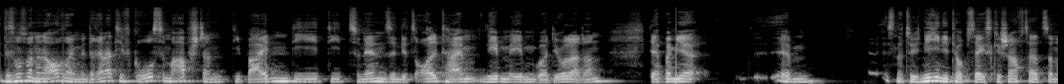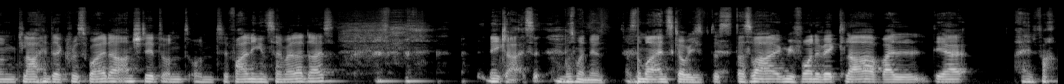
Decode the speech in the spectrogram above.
das muss man dann auch sagen, mit relativ großem Abstand die beiden, die, die zu nennen sind, jetzt All-Time, neben eben Guardiola dann, der bei mir ähm, es natürlich nicht in die Top 6 geschafft hat, sondern klar hinter Chris Wilder ansteht und, und vor allen Dingen Sam Allardyce. Nee, klar, es, muss man nennen. Das Nummer eins, glaube ich, das, das war irgendwie vorneweg klar, weil der einfach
